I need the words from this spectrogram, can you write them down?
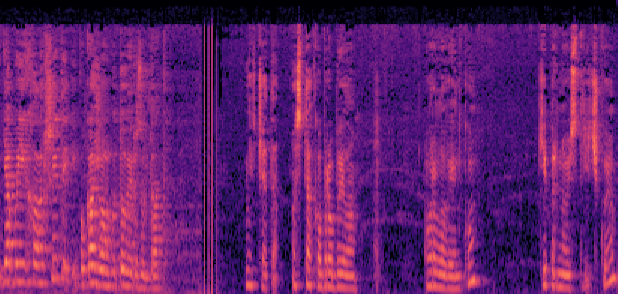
я поїхала шити і покажу вам готовий результат. Дівчата, ось так обробила горловинку кіперною стрічкою.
